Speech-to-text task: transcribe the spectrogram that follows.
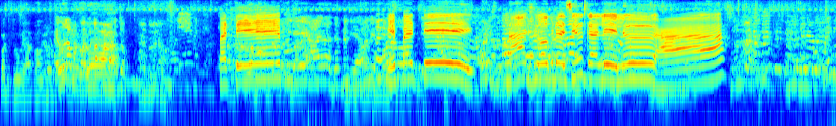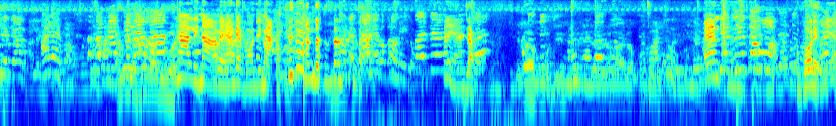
પગ ધોઈ આ પગ ધોઈ. એવલામાં કરું બા પાણી જો પટે એ પટે. ના જોગડે શું કાલે લો આ. ના લી ના હવે હેંડે મોડી ના. અરે જા એલા જાય, એલા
